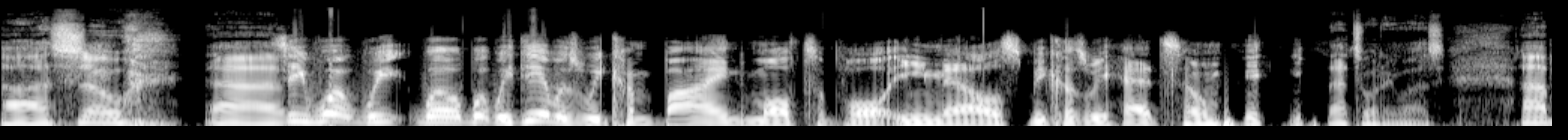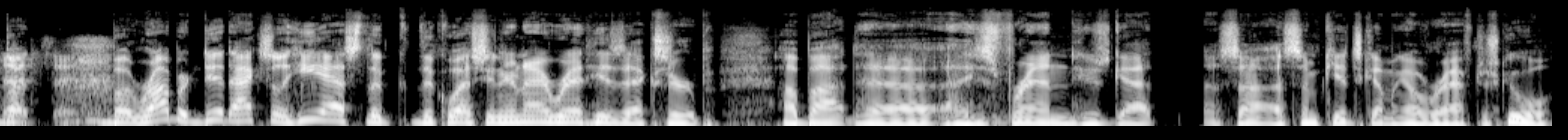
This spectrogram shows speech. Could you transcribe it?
Uh, so, uh, See what we well what we did was we combined multiple emails because we had so many. that's what it was. Uh, but That's it. but Robert did actually. He asked the the question, and I read his excerpt about uh, his friend who's got. Uh, so- uh, some kids coming over after school,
